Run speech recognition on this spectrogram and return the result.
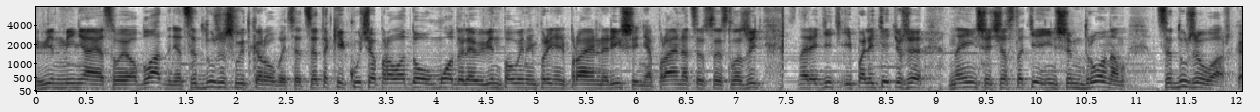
він міняє своє обладнання. Це дуже швидко робиться. Це таки куча проводів, модулів. Він повинен прийняти правильне рішення, правильно це все сложити, снарядити і полетіти вже на іншій частоті, іншим дроном. Це дуже важко.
